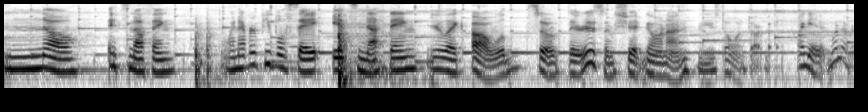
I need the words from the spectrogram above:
No, it's nothing. Whenever people say it's nothing, you're like, oh, well, so there is some shit going on. You just don't want to talk about it. I get it, whatever.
